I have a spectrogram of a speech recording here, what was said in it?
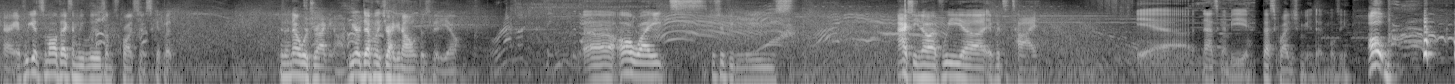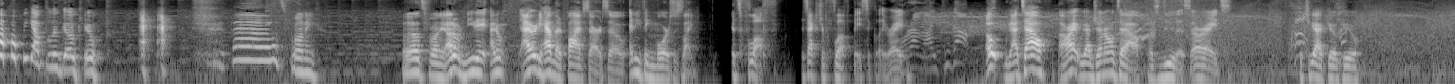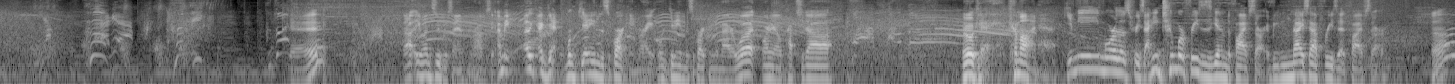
All right, if we get small text and we lose, I'm probably just gonna skip it. Because I know we're dragging on. We are definitely dragging on with this video. Uh, all white, especially if we lose. Actually, no. If we uh, if it's a tie, yeah, that's gonna be, that's probably just gonna be a dead multi. Oh! we got Blue Goku. ah, that's funny. That's funny. I don't need it. I don't, I already have him at five star, so anything more is just like, it's fluff. It's extra fluff, basically, right? Oh, we got Tao. All right, we got General Tao. Let's do this. All right. What you got, Goku? Okay. Uh, he went Super Saiyan, obviously. I mean, again, we're getting the sparking, right? We're getting the sparking no matter what. Or, you know. Okay, come on. Give me more of those Friezas. I need two more Friezas to get him to five star. It'd be nice to have Frieza at five star. Uh,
